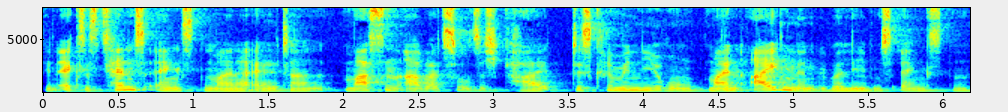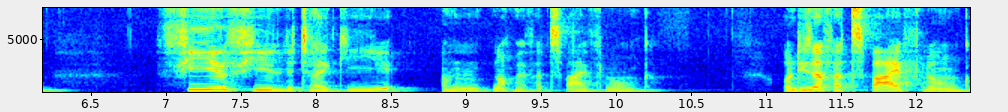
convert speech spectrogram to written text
den Existenzängsten meiner Eltern, Massenarbeitslosigkeit, Diskriminierung, meinen eigenen Überlebensängsten, viel, viel Liturgie und noch mehr Verzweiflung. Und dieser Verzweiflung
